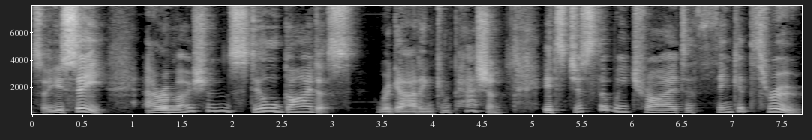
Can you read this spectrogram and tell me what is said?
So you see, our emotions still guide us regarding compassion. It's just that we try to think it through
